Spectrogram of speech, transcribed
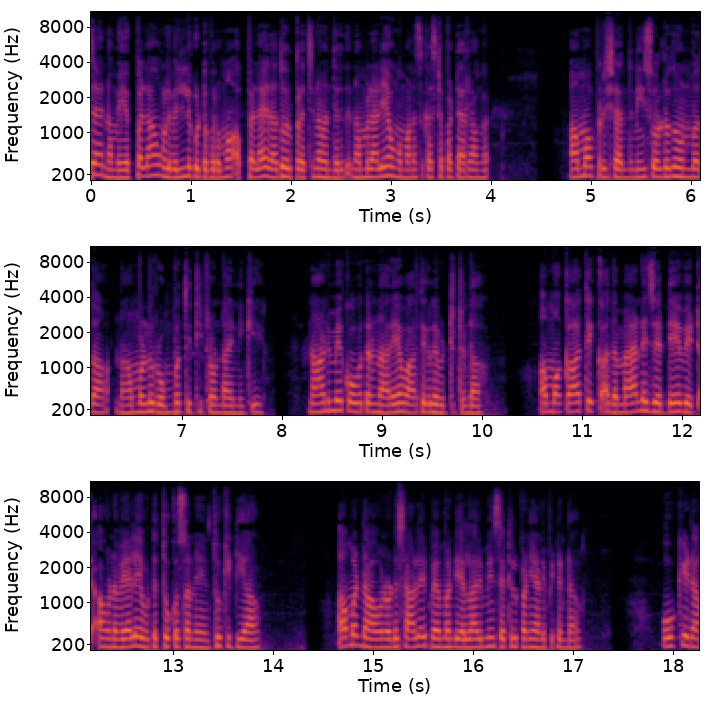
சே நம்ம எப்போல்லாம் அவங்களை வெளியில் கூட்டு போகிறோமோ அப்பெல்லாம் ஏதாவது ஒரு பிரச்சனை வந்துடுது நம்மளாலேயே அவங்க மனசு கஷ்டப்பட்டுறாங்க. ஆமாம் பிரசாந்த் நீ சொல்கிறதும் உண்மைதான். நாமளும் ரொம்ப திட்டிட்டோம்டா இன்னைக்கு. நானுமே கோவத்தில் நிறைய வார்த்தைகளை விட்டுட்டேன்டா. ஆமாம் கார்த்திக் அந்த மேனேஜர் டேவிட் அவனை வேலையை விட்டு தூக்க சொன்னேன் தூக்கிட்டியா? ஆமாண்டா அவனோட சேலரி பேமெண்ட் எல்லாருமே செட்டில் பண்ணி அனுப்பிட்டேன்டா. ஓகேடா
